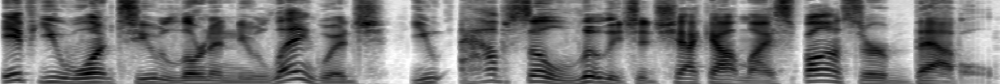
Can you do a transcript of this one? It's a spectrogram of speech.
If you want to learn a new language, you absolutely should check out my sponsor, Babbel.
